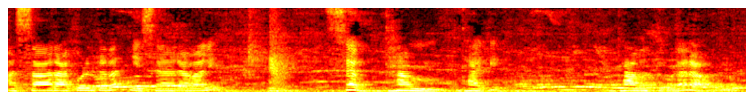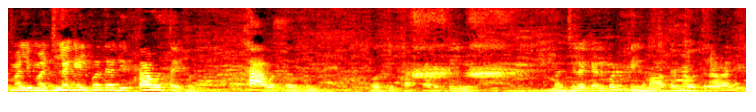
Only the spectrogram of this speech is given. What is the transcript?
అసా రాకూడదు కదా ఈసారి రావాలి. శబ్దం ధాకి ధావత్తు కూడా రావాలి. మళ్ళీ మధ్యలోకి వెళ్ళిపోతే అది తావత్తు అయిపోతుంది. తావత్తు అవుతుంది. ఒత్తు కాబట్టి మధ్యలోకి వెళ్ళిపోతే కింద మాత్రమే ఒత్తు రావాలి.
